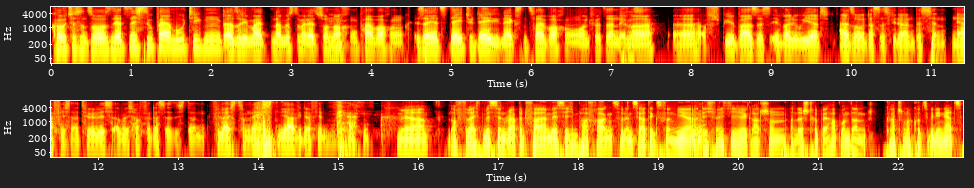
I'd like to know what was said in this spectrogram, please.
Coaches und so sind jetzt nicht super ermutigend. Also die meinten, da müsste man jetzt schon mhm. noch ein paar Wochen, ist er jetzt Day-to-Day -Day die nächsten zwei Wochen und wird dann Krass. immer äh, auf Spielbasis evaluiert. Also das ist wieder ein bisschen nervig natürlich, aber ich hoffe, dass er sich dann vielleicht zum nächsten Jahr wiederfinden kann. Ja, noch vielleicht ein bisschen Rapid-Fire-mäßig ein paar Fragen zu den Celtics von mir mhm. an dich, wenn ich dich hier gerade schon an der Strippe habe und dann quatschen wir noch kurz über die Nets.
